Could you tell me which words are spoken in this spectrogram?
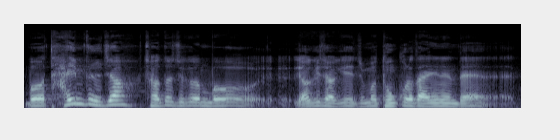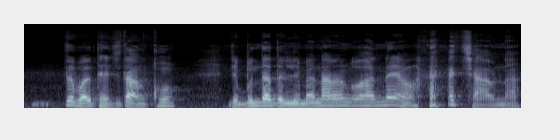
뭐, 다 힘들죠? 저도 지금 뭐, 여기저기 좀 뭐, 돈 꾸러 다니는데, 뜨벌 되지도 않고, 이제 문 닫을 일만 남은 것 같네요. 참나.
